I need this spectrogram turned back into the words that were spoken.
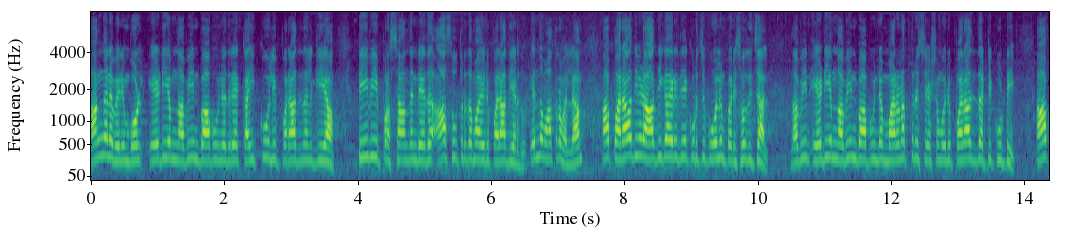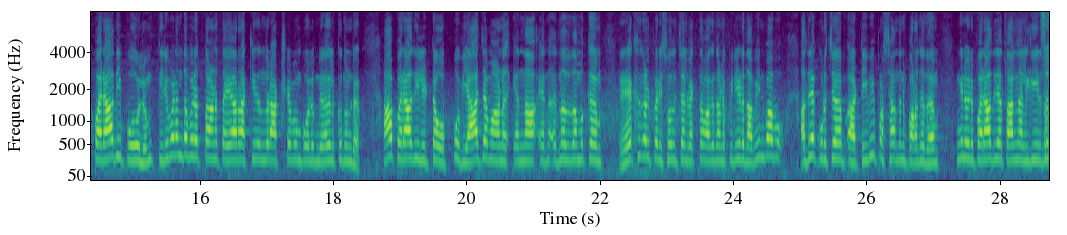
അങ്ങനെ വരുമ്പോൾ എ ഡി എം നവീൻ ബാബുവിനെതിരെ കൈക്കൂലി പരാതി നൽകിയ ടി വി പ്രശാന്തന്റേത് ആസൂത്രിതമായ ഒരു പരാതിയായിരുന്നു. എന്ന് മാത്രമല്ല ആ പരാതിയുടെ ആധികാരികതയെക്കുറിച്ച് പോലും പരിശോധിച്ചാൽ Naveen A D M Naveen ബാബുവിന്റെ മരണത്തിന് ശേഷം ഒരു പരാതി തട്ടിക്കൂട്ടി. ആ പരാതി പോലും തിരുവനന്തപുരത്താണ് തയ്യാറാക്കിയതെന്നൊരു ആക്ഷേപം പോലും നിലനിൽക്കുന്നുണ്ട്. ആ പരാതിയിൽ ഇട്ട ഒപ്പ് വ്യാജമാണ് എന്ന എന്ന- എന്നത് നമുക്ക് രേഖകൾ പരിശോധിച്ചാൽ വ്യക്തമാകുന്നതാണ്. പിന്നീട് നവീൻ ബാബു അതിനെക്കുറിച്ച് ടി വി പ്രശാന്തൻ പറഞ്ഞത് ഇങ്ങനെ ഒരു പരാതി താൻ നൽകിയിരുന്നു.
